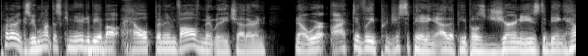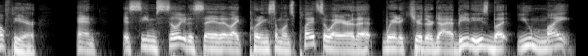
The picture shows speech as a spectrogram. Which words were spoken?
put it because we want this community to be about help and involvement with each other, and you know, we're actively participating in other people's journeys to being healthier, and it seems silly to say that like putting someone's plates away are the way to cure their diabetes, but you might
